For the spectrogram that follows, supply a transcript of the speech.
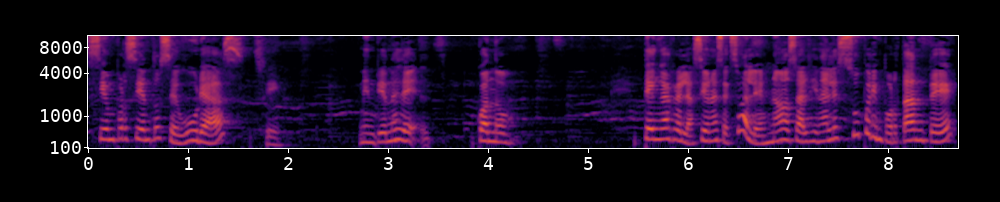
100% seguras, Sí. ¿me entiendes? De cuando tengas relaciones sexuales, ¿no? O sea, al final es súper importante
